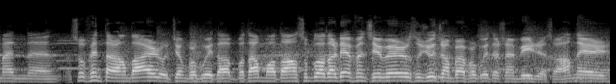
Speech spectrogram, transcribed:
men uh, så fintar han där och kommer på byta på tamma han så blir där defensiver och så skjuter han bara för byta sen vidare så han är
